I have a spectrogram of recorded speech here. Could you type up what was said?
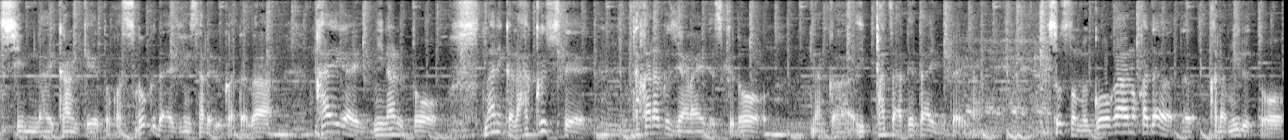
信頼関係とかすごく大事にされる方が海外になると何か楽して宝くじじゃないですけどなんか一発当てたいみたいなそうすると向こう側の方々から見ると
